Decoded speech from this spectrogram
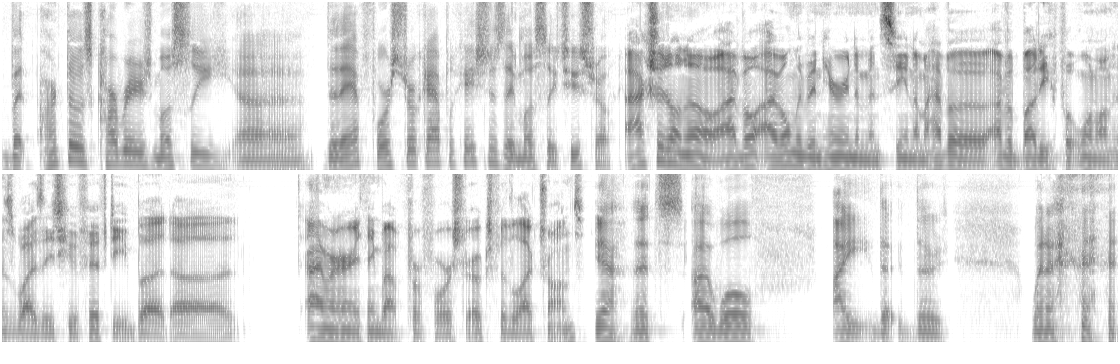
But aren't those carburetors mostly? Uh, do they have four stroke applications? They mostly two stroke. I actually don't know. I've I've only been hearing them and seeing them. I have a I have a buddy who put one on his YZ250, but uh, I haven't heard anything about for four strokes for the Lectrons. Yeah, that's uh, well, I the the when I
